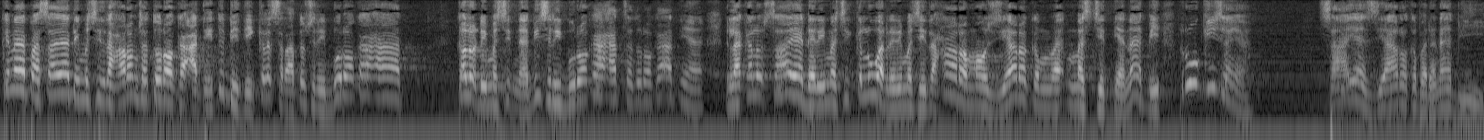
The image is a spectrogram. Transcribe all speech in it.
Kenapa saya di Masjidil Haram satu rakaat itu ditikles seratus ribu rakaat? Kalau di Masjid Nabi seribu rakaat satu rakaatnya. Lah kalau saya dari masjid keluar dari Masjidil Haram mau ziarah ke masjidnya Nabi, rugi saya. Saya ziarah kepada Nabi.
